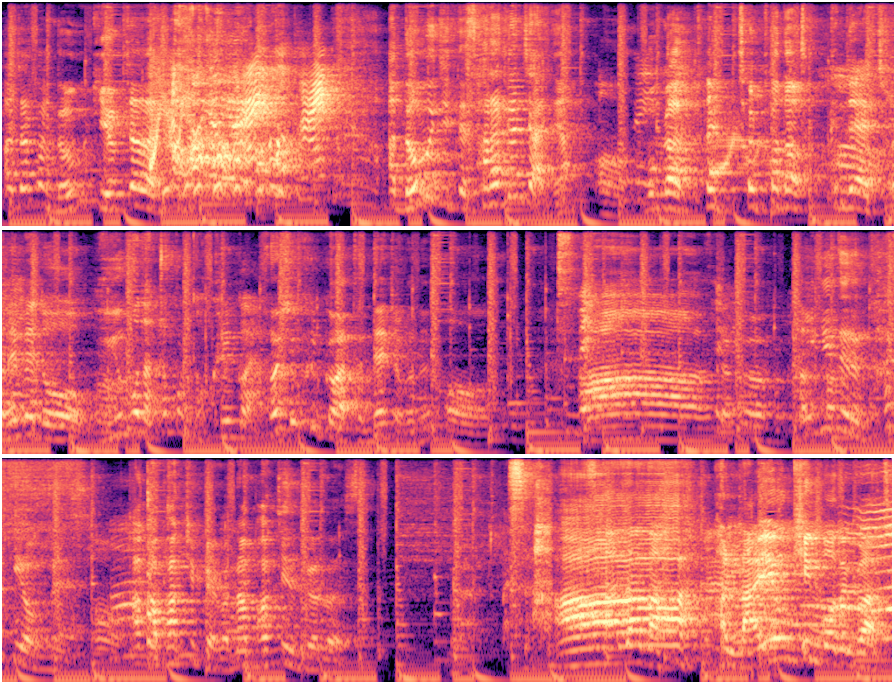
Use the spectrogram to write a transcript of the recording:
아 잠깐 너무 귀엽잖아. 아이고 아이고. 아 넘어질 때 사라졌지 않냐? 어. 뭔가 척하다 근데 저렴해도 우유보다 조금 더 클 거야. 훨씬 클 것 같은데 저거는. 어. 아, 잠깐 애기들은 다 귀엽네. 어. 아까 박쥐 빼고 난 박쥐는 별로였어. 사자다. 아, 아, 라이온킹 보는 것 같아.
